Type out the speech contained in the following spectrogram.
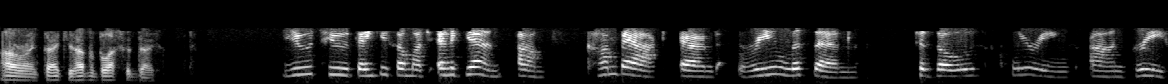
All right. Thank you. Have a blessed day. You too. Thank you so much. And again, um, come back and re-listen to those clearings on grief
